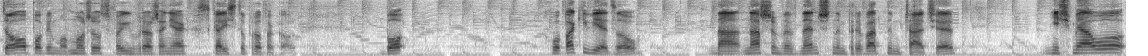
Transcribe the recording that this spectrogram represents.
to opowiem może o swoich wrażeniach z Kalisto Protocol. Bo chłopaki wiedzą, na naszym wewnętrznym, prywatnym czacie nieśmiało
